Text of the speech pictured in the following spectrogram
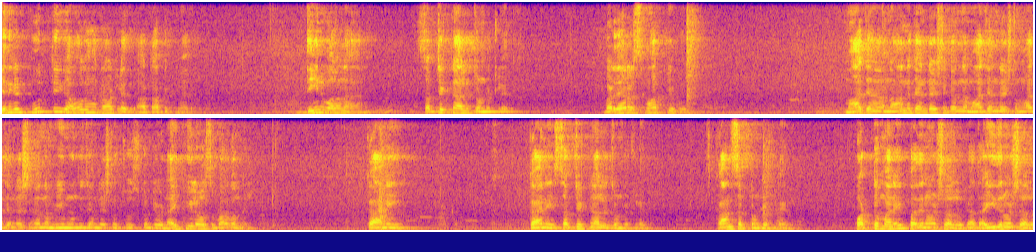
ఎందుకంటే పూర్తిగా అవగాహన రావట్లేదు ఆ టాపిక్ మీద. దీని వలన సబ్జెక్ట్ నాలెడ్జ్ ఉండట్లేదు. But there are smart people మా జ నాన్న జనరేషన్ కన్నా మా జనరేషన్ మా జనరేషన్ కన్నా మీ ముందు జనరేషన్ చూసుకుంటే వీళ్ళు ఐక్యూ లెవెల్స్ బాగున్నాయి. కానీ కానీ సబ్జెక్ట్ నాలెడ్జ్ ఉండట్లేదు. కాన్సెప్ట్ ఉండట్లేదు. పట్టుమని పది నిమిషాలు కాదు ఐదు నిమిషాలు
